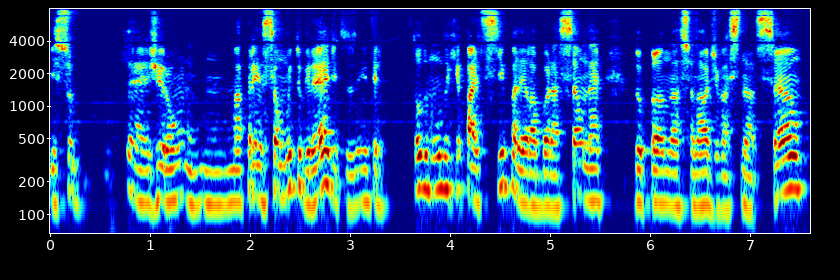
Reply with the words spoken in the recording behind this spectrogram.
Isso é, gerou um, uma apreensão muito grande entre todo mundo que participa da elaboração né, do Plano Nacional de Vacinação.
